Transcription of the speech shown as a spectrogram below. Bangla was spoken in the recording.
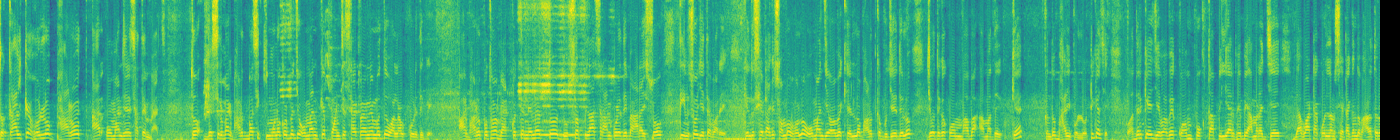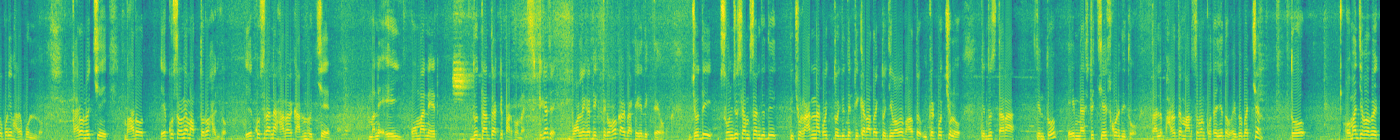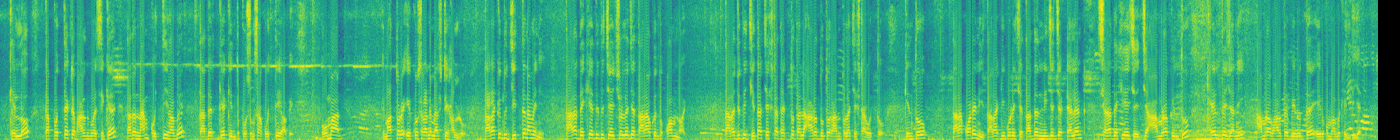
তো কালকে হলো ভারত আর ওমানের সাথে ম্যাচ তো বেশিরভাগ ভারতবাসী কি মনে করবে যে ওমানকে পঞ্চাশ ষাট রানের মধ্যে অল আউট করে দেবে? আর ভারত প্রথমে ব্যাট করতে নেমে তো দুশো প্লাস রান করে দেবে, আড়াইশো, তিনশো যেতে পারে। কিন্তু সেটা কি সম্ভব হলো? ওমান যেভাবে খেললো, ভারতকে বুঝিয়ে দিল যে ওদেরকে কম ভাবা আমাদেরকে কিন্তু ভারী পড়ল, ঠিক আছে? ওদেরকে যেভাবে কম পোক্তা প্লেয়ার ভেবে আমরা যে ব্যবহারটা করলাম, সেটা কিন্তু ভারতের ওপরই ভালো পড়ল। কারণ হচ্ছে ভারত একুশ রানে মাত্র হারলো। একুশ রানে হারার কারণ হচ্ছে মানে এই ওমানের দুর্দান্ত একটি পারফরমেন্স ঠিক আছে? বলিংয়ের দিক থেকে হোক আর ব্যাটিংয়ের দিক থেকে হোক। যদি সঞ্জু স্যামসন যদি কিছু রান না করতো, যদি টিকে না থাকতো, যেভাবে ভারতে উইকেট পড়ছিল, কিন্তু তারা কিন্তু এই ম্যাচটি চেস করে দিত। তাহলে ভারতের মান সম্মান কোথায় যেত ভেবে পাচ্ছেন? তো ওমান যেভাবে খেললো, তা প্রত্যেকটা ভারতবাসীকে তাদের নাম করতেই হবে, তাদেরকে কিন্তু প্রশংসা করতেই হবে। ওমান মাত্র একুশ রানে ম্যাচটি হারলো। তারা কিন্তু জিততে নামেনি। তারা দেখিয়ে দিতে চেয়েছিল যে তারাও কিন্তু কম নয়। তারা যদি জেতার চেষ্টা থাকতো, তাহলে আরও দুটো রান তোলার চেষ্টা করতো। কিন্তু তারা করেনি, তারা কি করেছে? তাদের নিজের যে ট্যালেন্ট, সেটা দেখিয়েছে যে আমরাও কিন্তু খেলতে জানি আমরা ভারতের বিরুদ্ধে এরকমভাবে খেলতে জানি।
